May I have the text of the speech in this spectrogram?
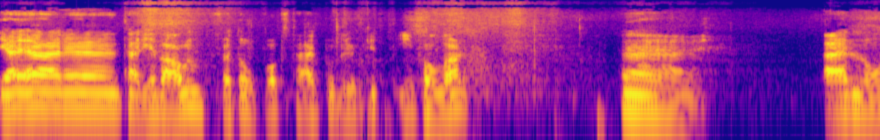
jeg er eh, Terje Dalen, født og oppvokst her på bruket i Folldal. Eh, er nå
